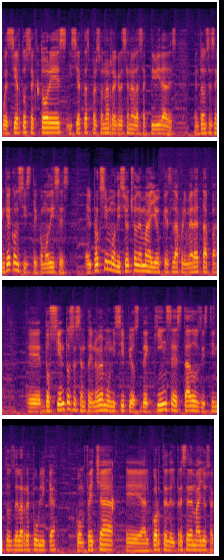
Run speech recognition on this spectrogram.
pues ciertos sectores y ciertas personas regresen a las actividades. Entonces, ¿en qué consiste? Como dices, el próximo 18 de mayo, que es la primera etapa, 269 eh, municipios de 15 estados distintos de la República, con fecha eh, al corte del 13 de mayo, o sea,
